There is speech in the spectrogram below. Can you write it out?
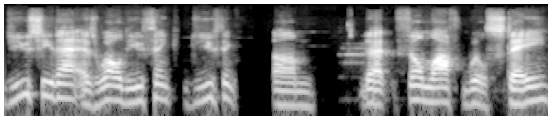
do you see that as well? Do you think? Do you think um, that Film Loft will stay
